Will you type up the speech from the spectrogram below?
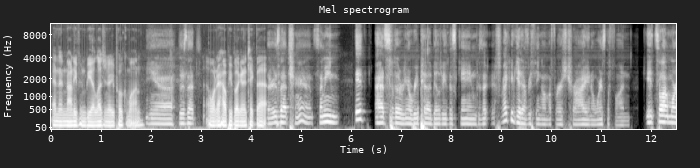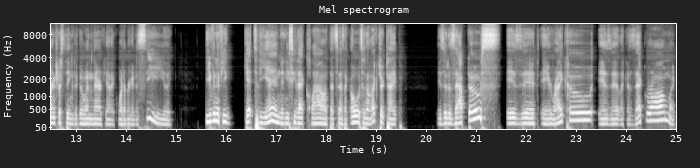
and then not even be a legendary Pokemon. Yeah, there's that. I wonder how people are going to take that. There is that chance. I mean, it. adds to the you know replayability of this game because if I could get everything on the first try, you know, where's the fun? It's a lot more interesting to go in there. Okay, like what are we gonna see? Like even if you get to the end and you see that cloud that says like, oh, it's an electric type. Is it a Zapdos? Is it a Raikou? Is it like a Zekrom? Like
